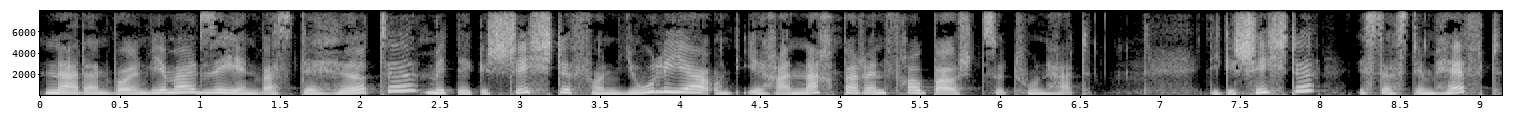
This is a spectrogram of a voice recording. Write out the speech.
Na, dann wollen wir mal sehen, was der Hirte mit der Geschichte von Julia und ihrer Nachbarin Frau Bausch zu tun hat. Die Geschichte ist aus dem Heft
